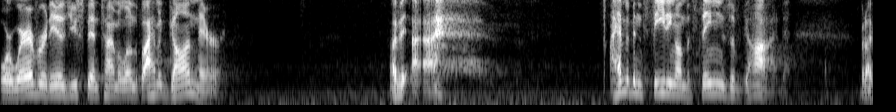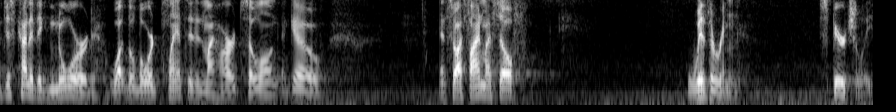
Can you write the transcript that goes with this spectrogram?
or wherever it is you spend time alone with. I haven't gone there. I've, I, I haven't been feeding on the things of God, but I've just kind of ignored what the Lord planted in my heart so long ago. And so I find myself withering spiritually.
